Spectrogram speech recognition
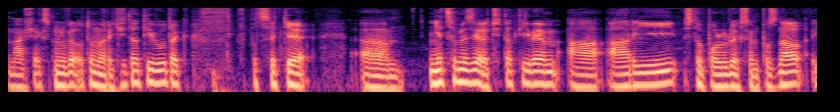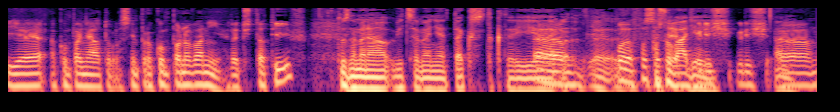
máš, jak jsme mluvil o tom recitativu, tak v podstatě um, něco mezi recitativem a árií, z toho pohledu, jak jsem poznal, je akompaniáto, vlastně prokomponovaný recitativ. To znamená víceméně text, který je uh, v podstatě, když, když, uh,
